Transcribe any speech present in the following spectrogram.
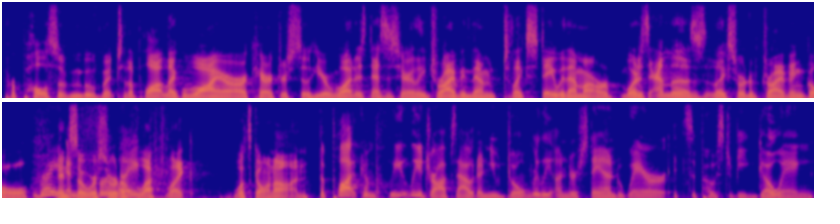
propulsive movement to the plot like why are our characters still here what is necessarily driving them to like stay with emma or what is emma's like sort of driving goal Right, and, and so we're sort like- of left like what's going on The plot completely drops out, and you don't really understand where it's supposed to be going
